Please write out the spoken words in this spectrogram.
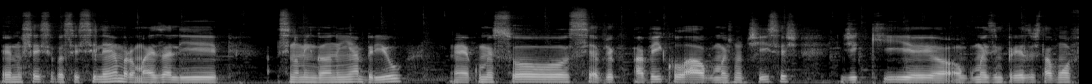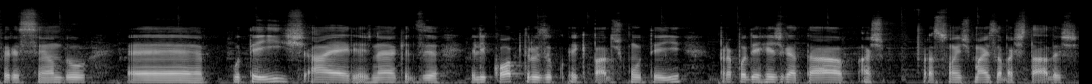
Eu não sei se vocês se lembram, mas ali, se não me engano, em abril, é, começou-se a, veicular algumas notícias de que é, algumas empresas estavam oferecendo é, UTIs aéreas, né? quer dizer, helicópteros equipados com UTI para poder resgatar as frações mais abastadas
